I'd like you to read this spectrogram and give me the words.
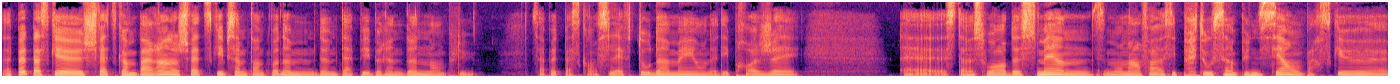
Ça peut être parce que je suis fatiguée comme parent, je suis fatiguée et ça ne me tente pas de, me taper Brendan non plus. Ça peut être parce qu'on se lève tôt demain, on a des projets. Euh, c'est un soir de semaine. Mon enfant, c'est peut être aussi en punition parce que euh,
